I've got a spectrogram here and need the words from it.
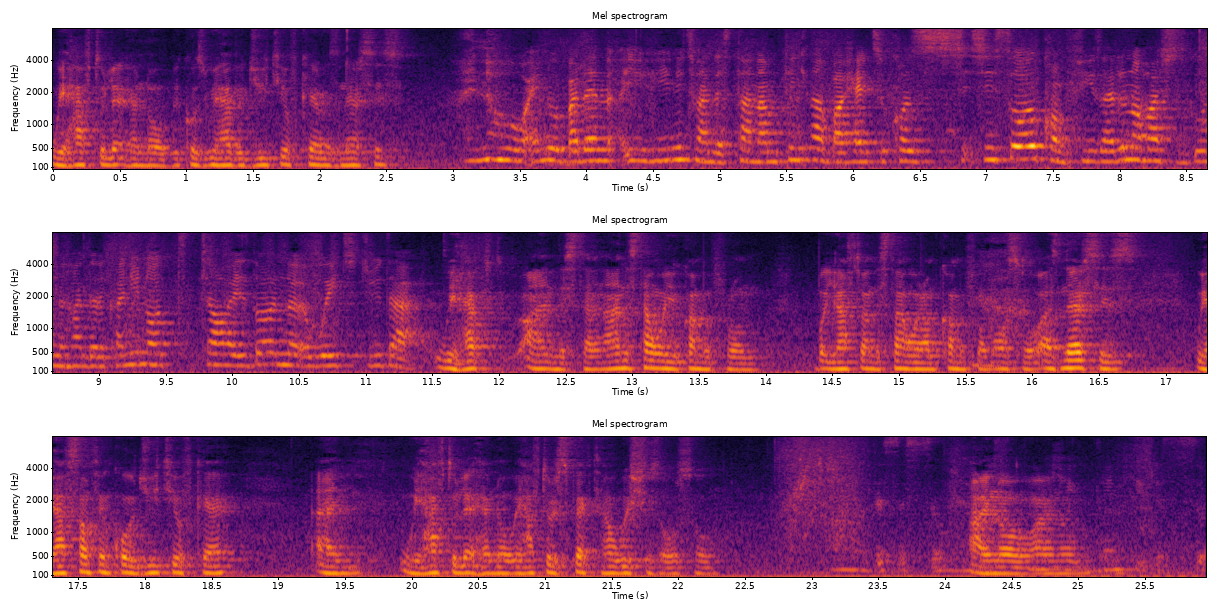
We have to let her know because we have a duty of care as nurses. I know, I know, but then you, you need to understand. I'm thinking about her too because she, she's so confused. I don't know how she's going to handle it. Can you not tell her? Is there no way to do that? We have. To, I understand. I understand where you're coming from, but you have to understand where I'm coming from also. As nurses, we have something called duty of care, and we have to let her know. We have to respect her wishes also. Oh, this is so. I know, I Thank know. you, Thank you. So.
